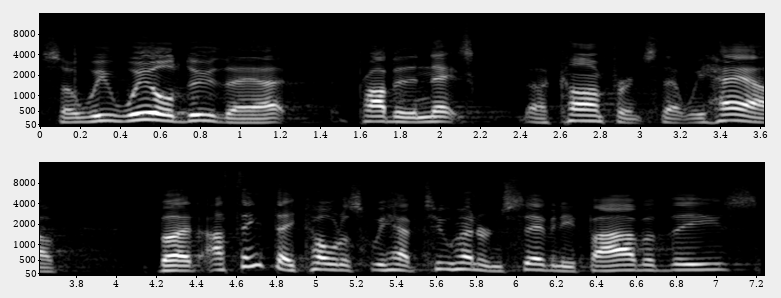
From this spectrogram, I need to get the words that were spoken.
So we will do that, probably the next uh, conference that we have. But I think they told us we have 275 of these.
